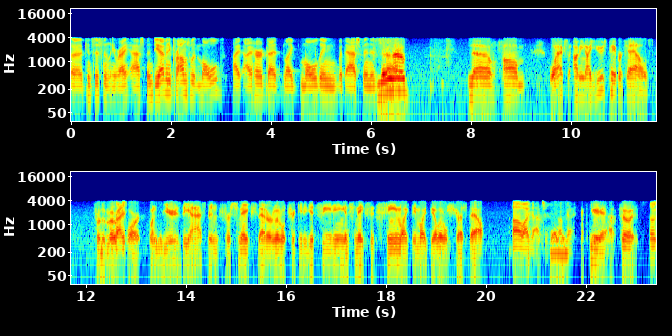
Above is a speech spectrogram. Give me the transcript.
uh consistently, right? Aspen. Do you have any problems with mold? I I heard that like molding with aspen is uh, No, no. Um, well, actually, I mean, I use paper towels for the most Right. part. When I use the aspen for snakes that are a little tricky to get feeding and snakes that seem like they might be a little stressed out. Oh, I got you. Okay. Yeah. So So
